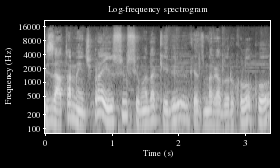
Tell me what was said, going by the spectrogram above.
exatamente para isso, em cima daquele que a desembargadora colocou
